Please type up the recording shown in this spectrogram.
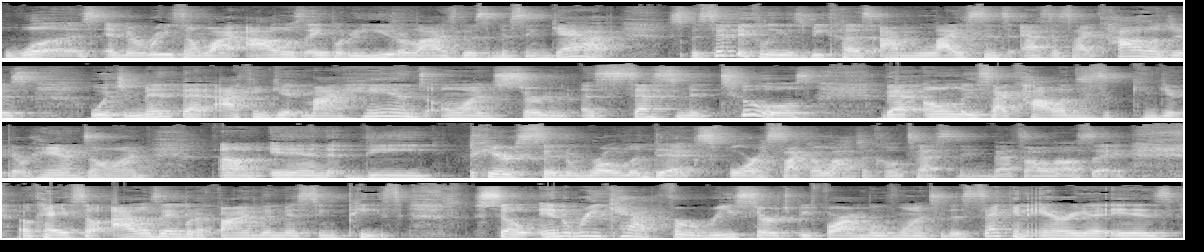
was. And the reason why I was able to utilize this missing gap specifically is because I'm licensed as a psychologist, which meant that I can get my hands on certain assessment tools that only psychologists can get their hands on um, in the Pearson Rolodex for psychological testing. That's all I'll say. Okay, so I was able to find the missing piece. So, in recap for research, before I move on to the second area, is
